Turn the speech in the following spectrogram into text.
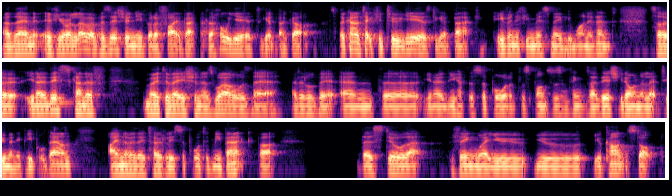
And then if you're a lower position, you've got to fight back the whole year to get back up. So it kind of takes you two years to get back, even if you miss maybe one event. So, you know, this kind of motivation as well was there a little bit. And the, you know, you have the support of the sponsors and things like this. You don't want to let too many people down. I know they totally supported me back, but there's still that thing where you you you can't stop.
